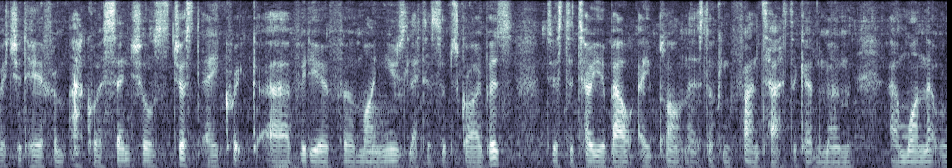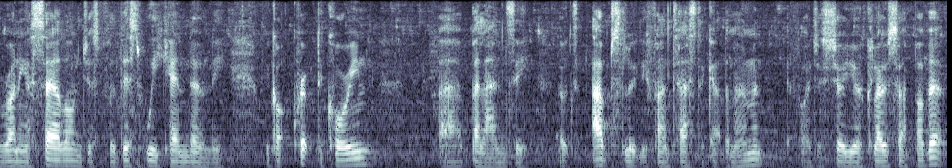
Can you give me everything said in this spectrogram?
Richard here from Aqua Essentials. Just a quick uh, video for my newsletter subscribers, just to tell you about a plant that's looking fantastic at the moment and one that we're running a sale on just for this weekend only. We've got Cryptocoryne uh, balansae. Looks absolutely fantastic at the moment. If I just show you a close-up of it.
